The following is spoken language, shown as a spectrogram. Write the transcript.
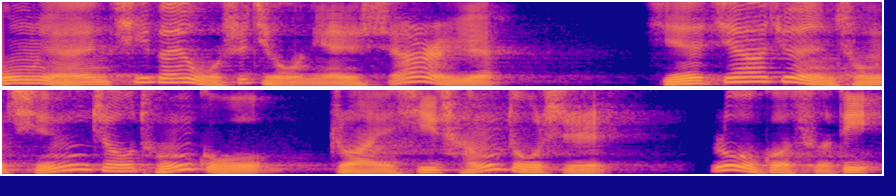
公元七百五十九年十二月，携家眷从秦州铜鼓转西成都时，路过此地。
